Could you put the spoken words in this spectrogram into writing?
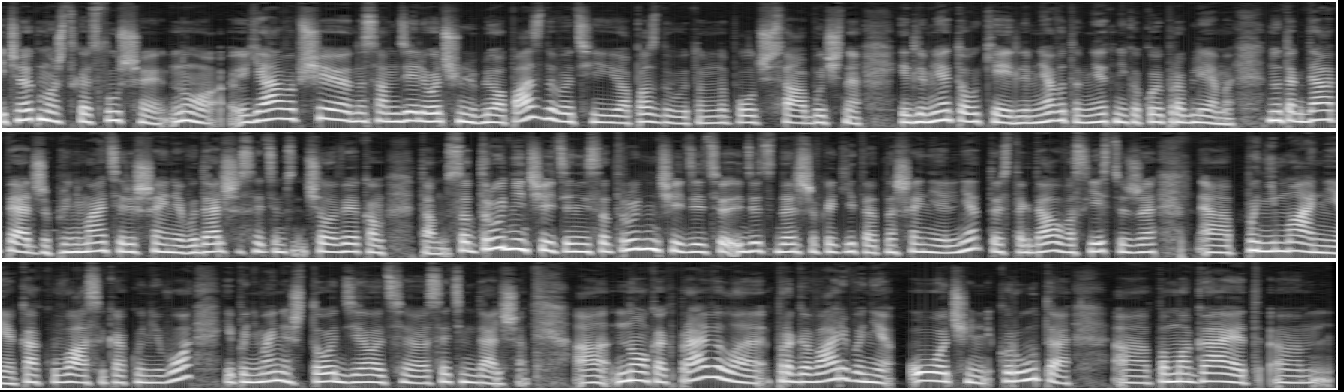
И человек может сказать, слушай, ну, я вообще на самом деле очень люблю опаздывать, и опаздываю там на полчаса обычно, и для меня это окей, для меня в этом нет никакой проблемы. Но тогда, опять же, принимайте решение, вы дальше с этим человеком там сотрудничаете, не сотрудничаете, идете, дальше в какие-то отношения или нет, то есть тогда у вас есть уже а, понимание, как у вас и как у него, и понимание, что делать э, с этим дальше. А, но, как правило, проговаривание очень круто а, помогает эм,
